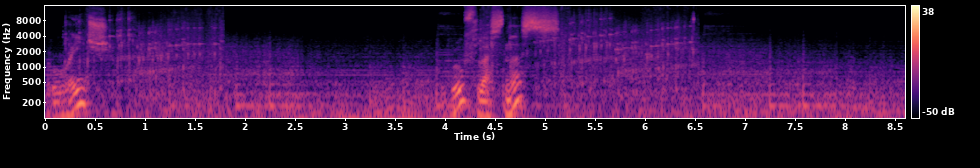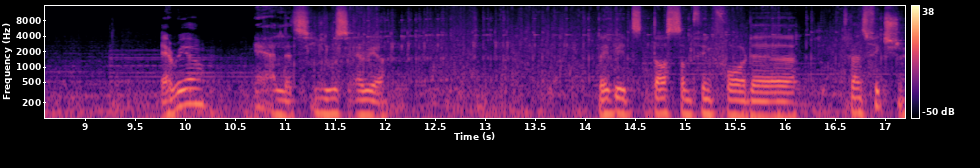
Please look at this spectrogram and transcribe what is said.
Range. Ruthlessness. Area? Yeah, let's use area. Maybe it does something for the transfixion.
